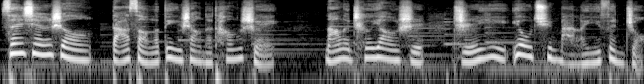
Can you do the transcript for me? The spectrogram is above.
森先生打扫了地上的汤水，拿了车钥匙，执意又去买了一份粥。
